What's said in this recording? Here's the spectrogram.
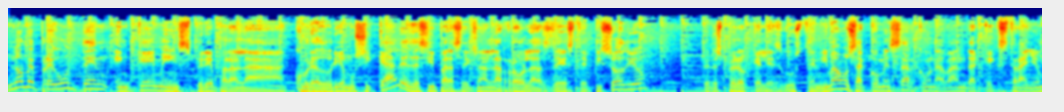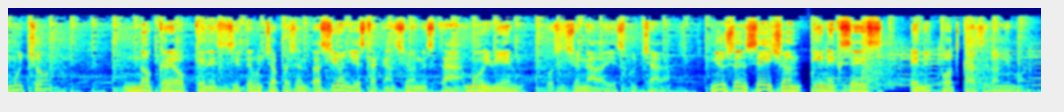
No me pregunten en qué me inspiré para la curaduría musical, es decir, para seleccionar las rolas de este episodio, pero espero que les gusten. Y vamos a comenzar con una banda que extraño mucho. No creo que necesite mucha presentación y esta canción está muy bien posicionada y escuchada. New Sensation in Excess en el podcast de Don Limón.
